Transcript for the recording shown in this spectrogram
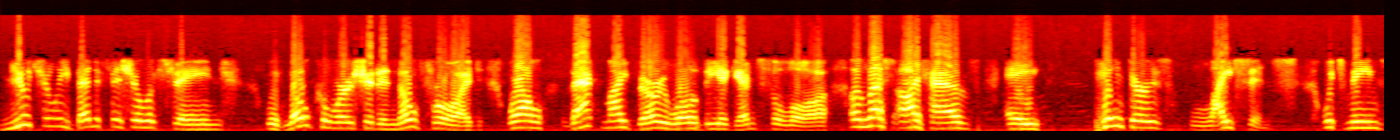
mutually beneficial exchange with no coercion and no fraud, well, that might very well be against the law unless I have a painter's license, which means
